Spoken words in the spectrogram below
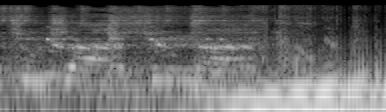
two times, two nines.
